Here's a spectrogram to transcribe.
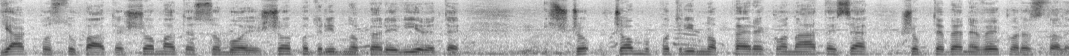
як поступати, що мати з собою, що потрібно перевірити, що в чому потрібно переконатися, щоб тебе не використали.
